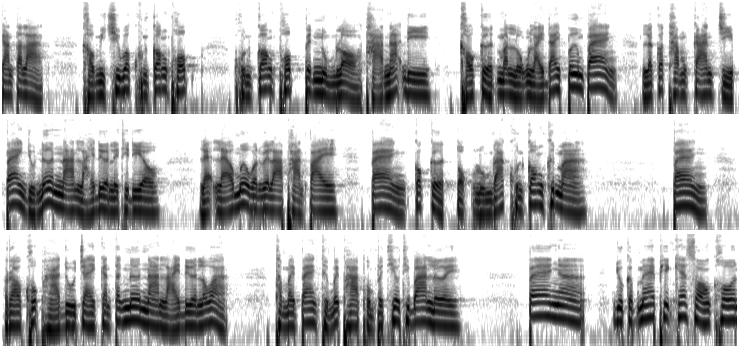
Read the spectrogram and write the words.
การตลาด เขามีชื่อว่าคุณก้องภพบ คุณก้องพบเป็นหนุ่มหล่อฐานะดี เขาเกิดมาหลงไหลได้ปื้มแป้ง แล้วก็ทำการจีบแป้งอยู่เนิ่นนานหลายเดือนเลยทีเดียว และแล้วเมื่อวันเวลาผ่านไป แป้งก็เกิดตกหลุมรักคุณก้องขึ้นมา แป้งเราคบหาดูใจกันตั้งเนิ่นนานหลายเดือนแล้วว่าทำไมแป้งถึงไม่พาผมไปเที่ยวที่บ้านเลย แป้งอะอยู่กับแม่เพียงแค่สองคน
